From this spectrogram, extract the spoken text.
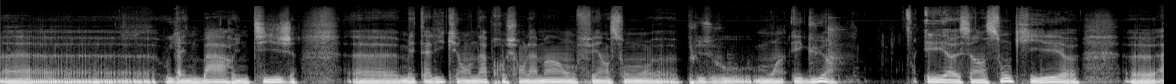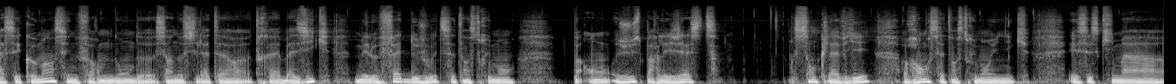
Euh, où il y a une barre, une tige euh, métallique et en approchant la main, on fait un son euh, plus ou moins aigu. Et c'est un son qui est assez commun, c'est une forme d'onde, c'est un oscillateur très basique, mais le fait de jouer de cet instrument en, juste par les gestes sans clavier rend cet instrument unique. Et c'est ce qui m'a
